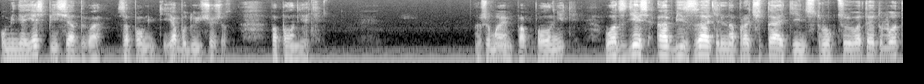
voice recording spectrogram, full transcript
У меня есть 52. Запомните, я буду еще сейчас пополнять. Нажимаем пополнить. Вот здесь обязательно прочитайте инструкцию вот эту вот.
